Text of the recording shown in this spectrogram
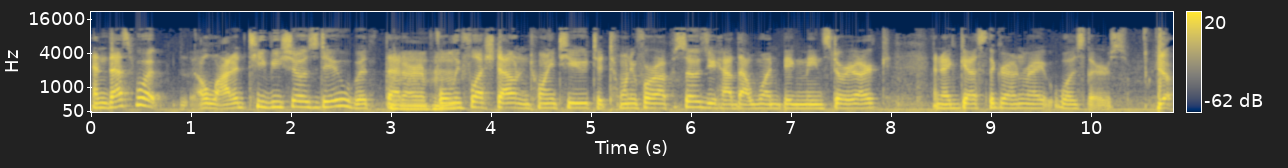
And that's what a lot of TV shows do with that are fully fleshed out in 22 to 24 episodes. You have that one big main story arc, and I guess the ground right was theirs. Yeah.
